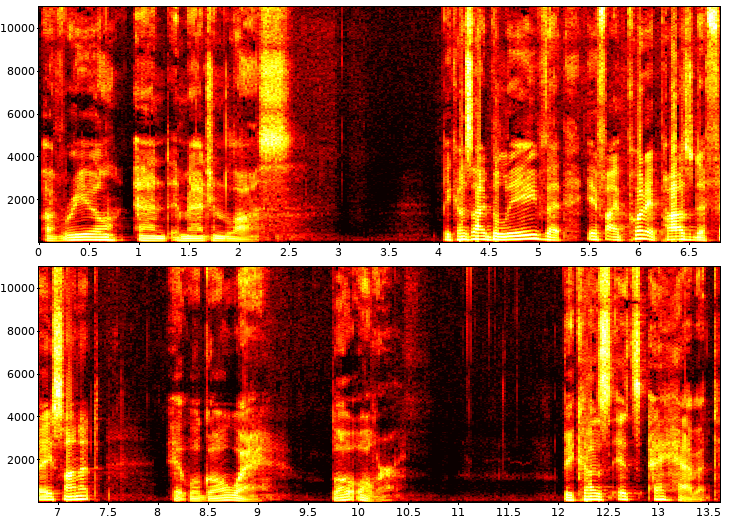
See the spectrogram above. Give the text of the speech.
of real and imagined loss. Because I believe that if I put a positive face on it, it will go away, blow over because it's a habit.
